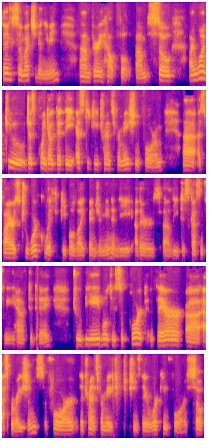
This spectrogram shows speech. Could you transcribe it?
Thanks so much, Benjamin. Um, very helpful. Um, so I want to just point out that the SDG Transformation Forum uh, aspires to work with people like Benjamin and the others uh, lead discussants we have today to be able to support their uh, aspirations for the transformations they're working for. So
